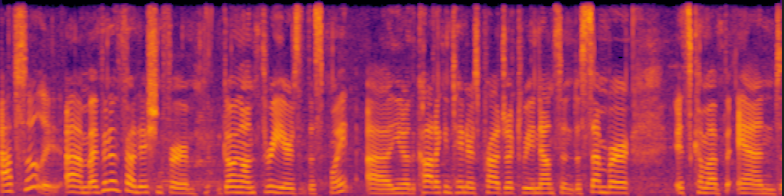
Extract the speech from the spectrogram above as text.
Absolutely. Um, I've been with the foundation for going on three years at this point. Uh, you know, the Kata Containers project, we announced in December. It's come up and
